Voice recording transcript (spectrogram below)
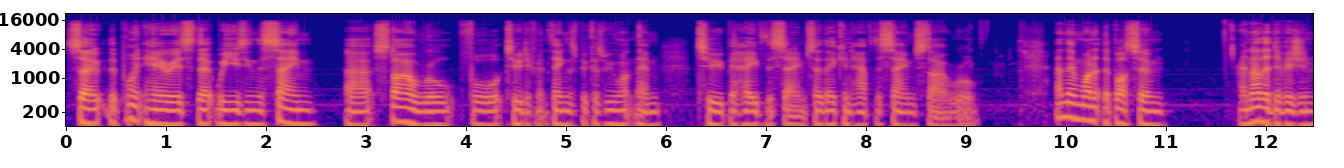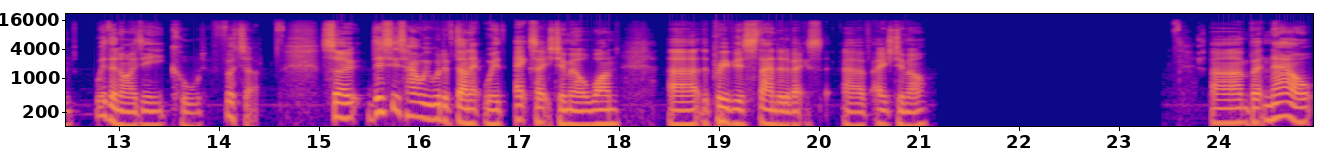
So the point here is that we're using the same uh, style rule for two different things because we want them to behave the same so they can have the same style rule. And then one at the bottom, another division with an ID called footer. So this is how we would have done it with XHTML1, uh, the previous standard of, X, of HTML. Um, but now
